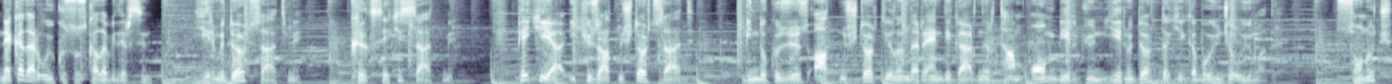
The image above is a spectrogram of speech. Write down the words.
Ne kadar uykusuz kalabilirsin? 24 saat mi? 48 saat mi? Peki ya 264 saat? 1964 yılında Randy Gardner tam 11 gün 24 dakika boyunca uyumadı. Sonuç?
